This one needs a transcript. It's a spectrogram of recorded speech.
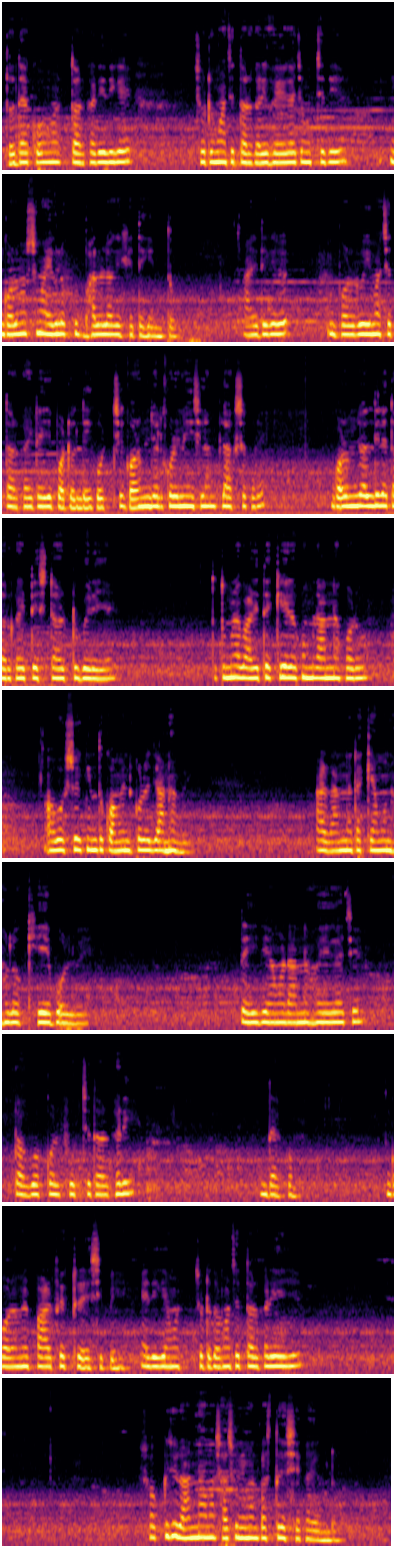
তো দেখো আমার তরকারি দিকে, ছোটো মাছের তরকারি হয়ে গেছে উচ্ছে দিয়ে। গরমের সময় এগুলো খুব ভালো লাগে খেতে কিন্তু। আর এদিকে বড় রুই মাছের তরকারিটা এই যে পটল দিয়ে করছি। গরম জল করে নিয়েছিলাম ফ্লাক্সে করে। গরম জল দিলে তরকারির টেস্টটা একটু বেড়ে যায়। তো তোমরা বাড়িতে কে এরকম রান্না করো? অবশ্যই কিন্তু কমেন্ট করে জানাবে। আর রান্নাটা কেমন হলো খেয়ে বলবে। তো এই যে আমার রান্না হয়ে গেছে। টকবক করে ফুটছে তরকারি। দেখো, গরমের পারফেক্ট রেসিপি এদিকে আমার ছোটো মাছের তরকারি এই যে। সব কিছু রান্না আমার শাশুড়ি মার কাছ থেকে শেখা এগুলো।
